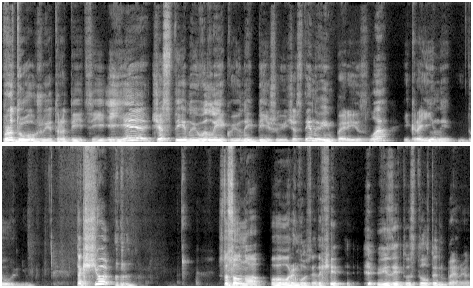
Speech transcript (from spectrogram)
продовжує традиції і є частиною великою, найбільшою частиною імперії зла і країни дурнів. Так що стосовно поговоримо все-таки візиту Столтенберга,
